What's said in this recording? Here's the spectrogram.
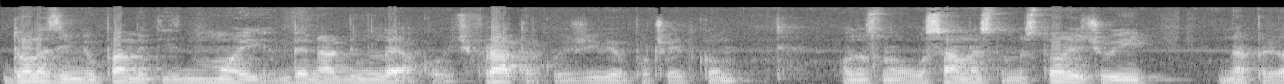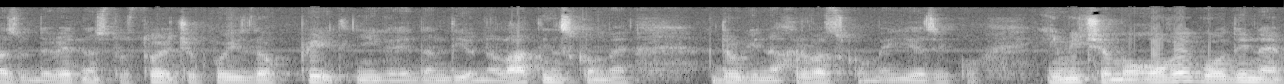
Dolazi mi u pamet moj Bernardin Leaković, fratar koji je živio početkom, odnosno u 18. stoljeću i na prelazu 19. stoljeću koji je izdao pet knjiga, jedan dio na latinskome, drugi na hrvatskome jeziku. I mi ćemo ove godine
